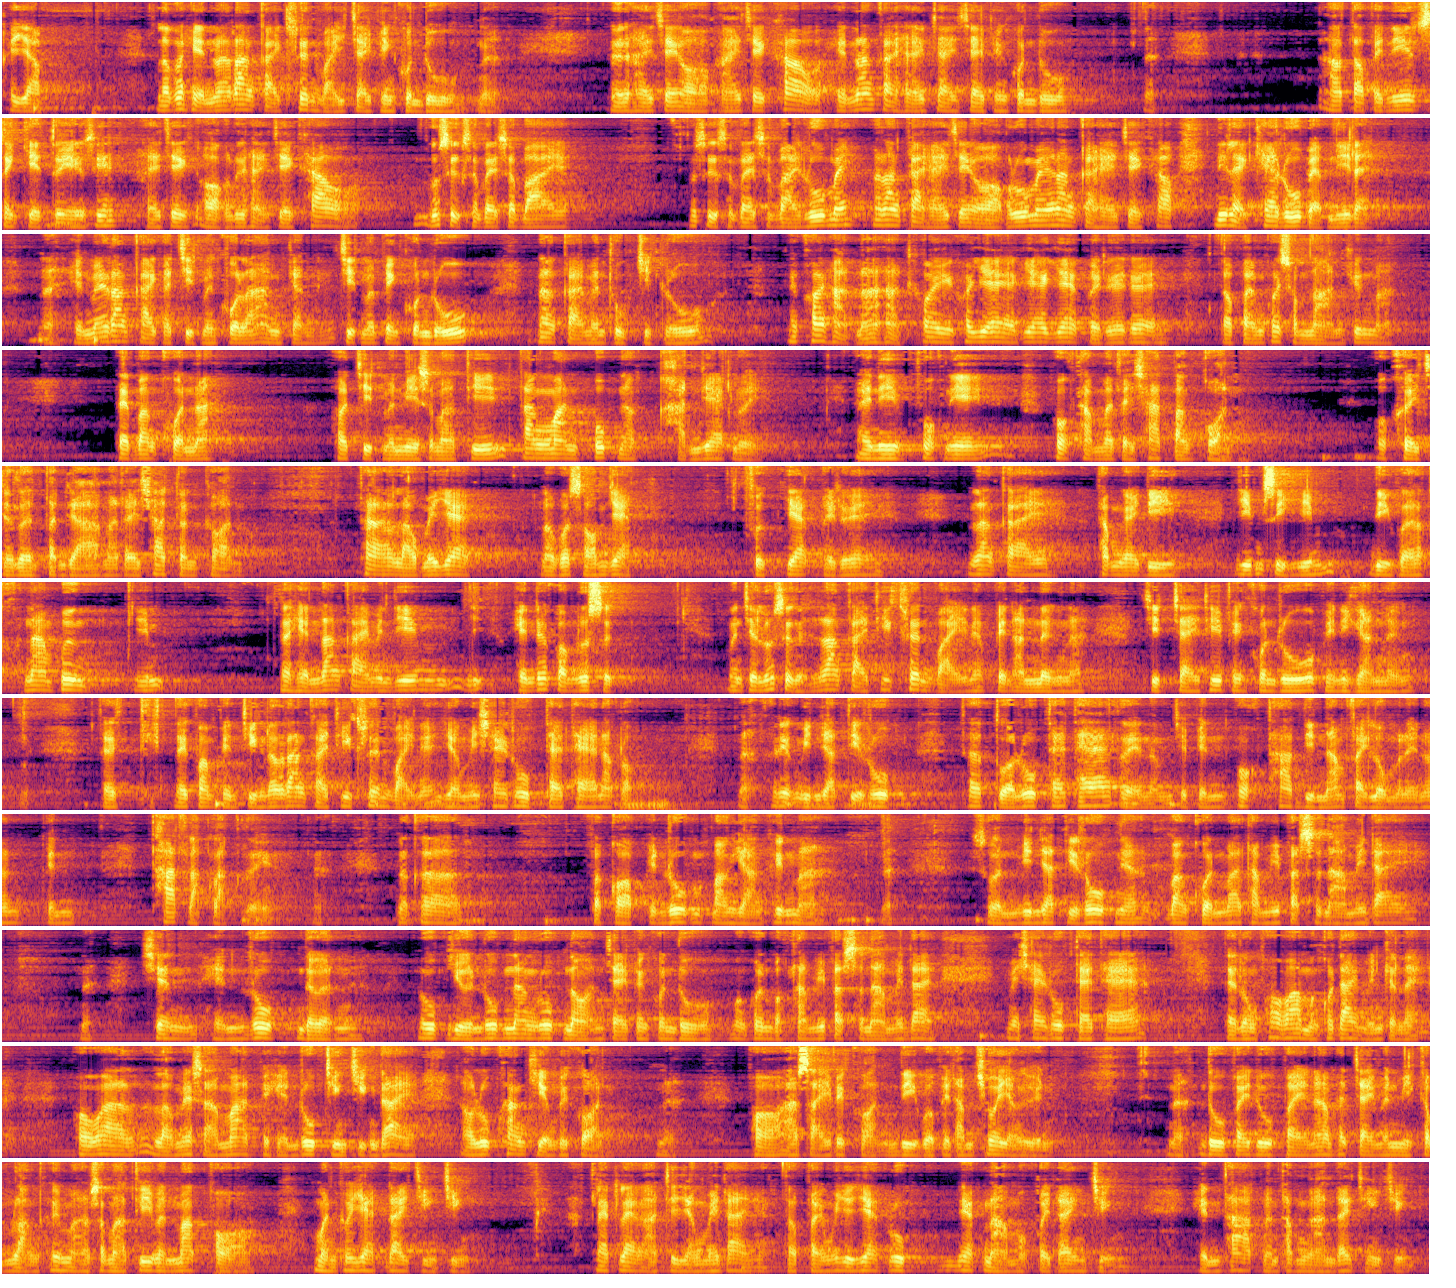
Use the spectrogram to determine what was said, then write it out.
ขยับเราก็เห็นว่าร่างกายเคลื่อนไหวใจเป็นคนดูนะหรือหายใจออกหายใจเข้า เห็นร่างกายหายใจใจเป็นคนดู เอาต่อไปนี้สังเกตตัวเองสิหายใจออกหรือหายใจเข้า รู้สึกสบายๆรู้สึกสบายๆรู้ไหมว่าร่างกายหายใจออก รู้ไหมร่างกายหายใจเข้า นี่แหละแค่รู้แบบนี้แหละนะเห็นไหมร่างกายกับจิตมันโคละอันกัน จิตมันเป็นคนรู้ ร่างกายมันถูกจิตรู้ค่อยหัดนะหัดค่อยค่อยแยกแยกแยกไปเรื่อยๆต่อไปมันก็ชำนาญขึ้นมา แต่บางคนนะพอจิตมันมีสมาธิตั้งมั่นปุ๊บนะขันแยกเลย ไอ้นี่พวกนี้พวกทำมาแต่ชาติบางก่อน พวกเคยเจริญปัญญามาแต่ชาติก่อนๆถ้าเราไม่แยกเราก็ซ้อมแยก ฝึกแยกไปเรื่อยร่างกายทำไงดี ยิ้มสียิ้ม ดีกว่าหน้าพึ่งยิ้มเราเห็นร่างกายมันยิ้มเห็นด้วยความรู้สึก มันจะรู้สึกร่างกายที่เคลื่อนไหวเนี่ยเป็นอันหนึ่งนะจิตใจที่เป็นคนรู้เป็นอีกอันหนึ่ง แต่ในความเป็นจริงแล้วร่างกายที่เคลื่อนไหวเนี่ยยังไม่ใช่รูปแท้ๆนักหรอกนะเรียกวิญญาติรูป ถ้าตัวรูปแท้ๆเลยนะมันจะเป็นพวกธาตุดินน้ำไฟลมอะไรนั่นเป็นธาตุหลักๆเลยนะแล้วก็ประกอบเป็นรูปบางอย่างขึ้นมานะส่วนวิญญาติรูปเนี่ยบางคนว่าทำวิปัสสนาไม่ได้นะเช่นเห็นรูปเดินรูปยืนรูปนั่งรูปนอนใจเป็นคนดู บางคนบอกทำวิปัสสนาไม่ได้ ไม่ใช่รูปแท้ๆ แต่หลวงพ่อว่ามันก็ได้เหมือนกันแหละ เพราะว่าเราไม่สามารถไปเห็นรูปจริง ๆ ได้ เอารูปข้างเคียงไปก่อนนะพออาศัยไปก่อนดีกว่าไปทำช่วยอย่างอื่นนะดูไปดูไปนะพระใจมันมีกำลังขึ้นมาสมาธิมันมากพอ มันก็แยกได้จริง ๆ แรก ๆ อาจจะยังไม่ได้ ต่อไปมันจะแยกรูปแยกนามออกไปได้จริง ๆ เห็นธาตุมันทำงานได้จริง ๆ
